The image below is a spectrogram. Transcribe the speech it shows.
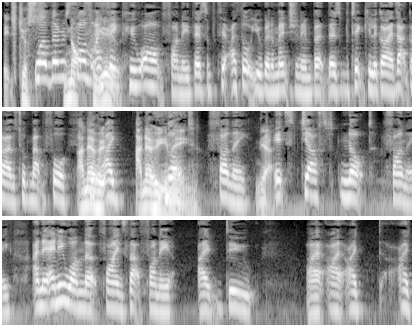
It's just Well, there are some I you. think who aren't funny. There's a I thought you were going to mention him, but there's a particular guy. That guy I was talking about before. I know who- I know who you not mean. Funny. Yeah. it's just not funny. And anyone that finds that funny, I do. I I I. I,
